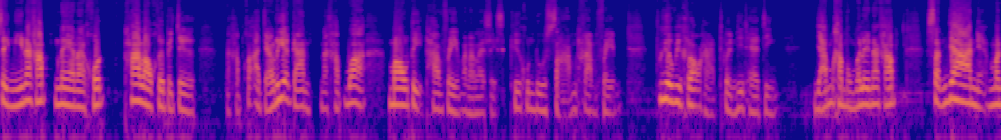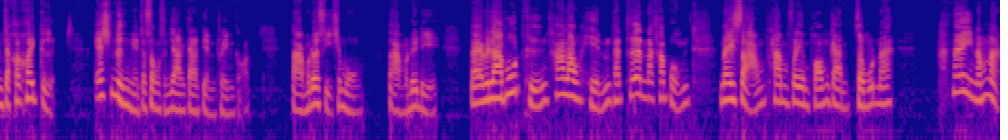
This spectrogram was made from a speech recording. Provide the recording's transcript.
สิ่งนี้นะครับในอนาคต ถ้าเราเคยไปเจอนะครับเขาอาจจะเรียกกันนะครับว่า multi time frame analysis คือคุณดู 3 time frame เพื่อวิเคราะห์หาเทรนที่แท้จริง ย้ำคำผมมาเลยนะครับ สัญญาณเนี่ยมันจะค่อยๆเกิด H1 เนี่ยจะส่งสัญญาณการเปลี่ยนเทรนก่อน ตามมาด้วย 4 ชั่วโมง ตามมาด้วย day แต่เวลาพูดถึงถ้าเราเห็นแพทเทิร์นนะครับผมใน3 time frame พร้อมกันสมมุตินะ ให้น้ำหนัก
